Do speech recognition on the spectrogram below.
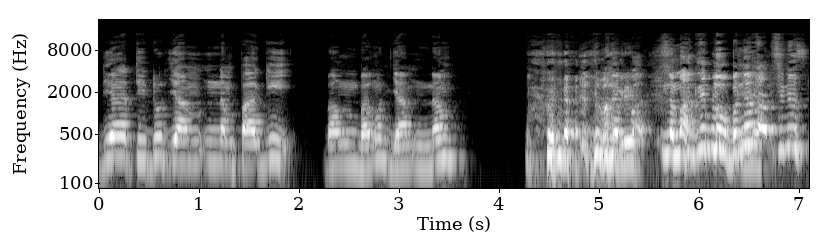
Dia tidur jam 6 pagi, bangun-bangun jam 6 Maghrib. 6 maghrib lu, beneran serius.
